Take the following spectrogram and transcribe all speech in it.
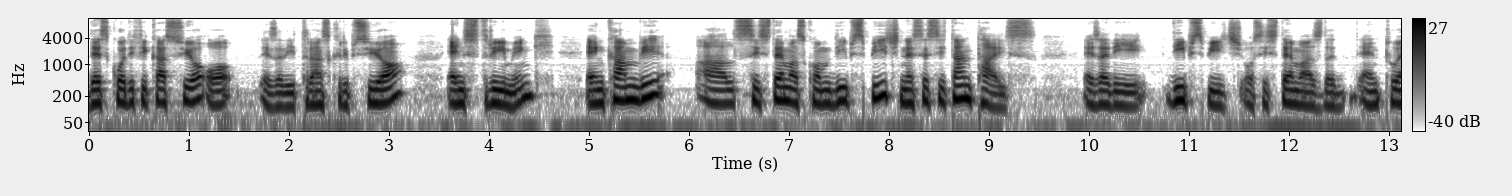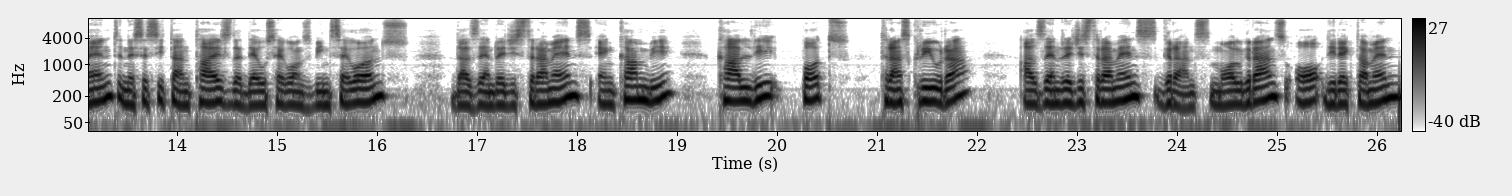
descodificació o és a dir, transcripció en streaming. En canvi, els sistemes com DeepSpeech necessiten talls. És a dir, DeepSpeech o sistemes de end-to-end -end necessiten talls de 10 segons, 20 segons dels enregistraments. En canvi, Caldi pot transcriure els enregistraments grans, molt grans o directament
